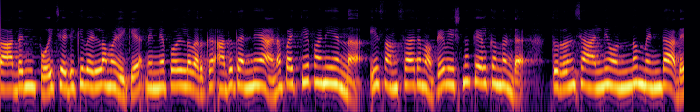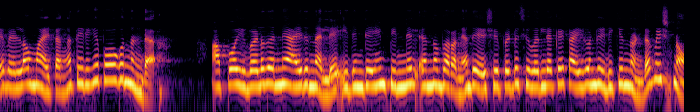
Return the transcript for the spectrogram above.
ഗാർഡനിൽ പോയി ചെടിക്ക് വെള്ളമൊഴിക്ക്. നിന്നെപ്പോലുള്ളവർക്ക് അത് തന്നെയാണ് പറ്റിയ പണിയെന്ന്. ഈ സംസാരമൊക്കെ വിഷ്ണു കേൾക്കുന്നുണ്ട്. തുടർന്ന് ശാലിനി ഒന്നും മിണ്ടാതെ വെള്ളവുമായിട്ടങ്ങ് തിരികെ പോകുന്നുണ്ട്. അപ്പോൾ ഇവൾ തന്നെ ആയിരുന്നല്ലേ ഇതിന്റെയും പിന്നിൽ? എന്ന് പറഞ്ഞ് ദേഷ്യപ്പെട്ട് ചുവരിലൊക്കെ കൈകൊണ്ട് ഇടിക്കുന്നുണ്ട് വിഷ്ണു.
